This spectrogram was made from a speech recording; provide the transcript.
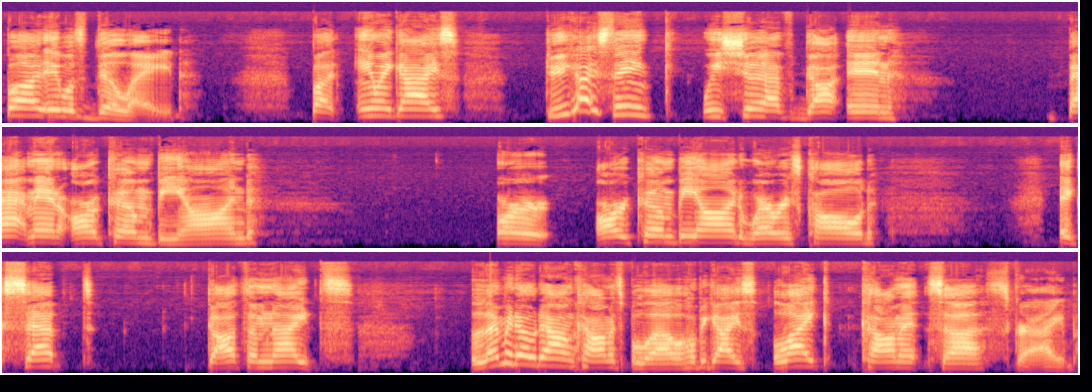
but it was delayed. But anyway, guys, do you guys think we should have gotten Batman Arkham Beyond? Or Arkham Beyond, where it's called, except Gotham Knights? Let me know down in comments below. Hope you guys like, comment, subscribe.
